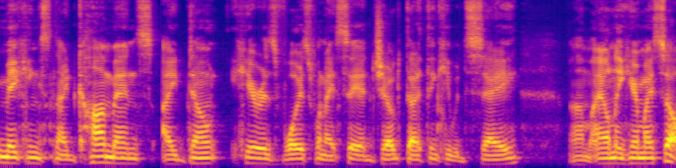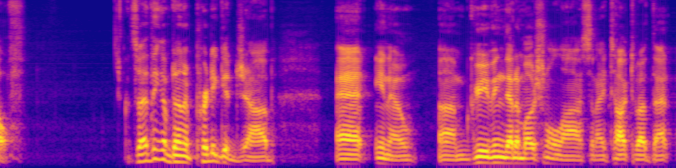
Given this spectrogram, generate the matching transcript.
making snide comments. I don't hear his voice when I say a joke that I think he would say. Um, I only hear myself. So I think I've done a pretty good job at, you know, um, grieving that emotional loss. And I talked about that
